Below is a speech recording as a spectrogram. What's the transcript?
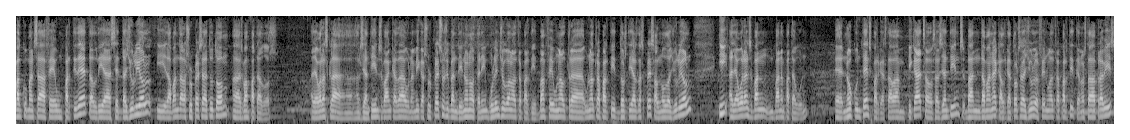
van començar a fer un partidet el dia 7 de juliol i davant de la sorpresa de tothom eh, es van empatar dos. Llavors, clar, els argentins van quedar una mica sorpresos i van dir no, no, tenim, volem jugar un altre partit. Van fer un altre, un altre partit dos dies després, el 9 de juliol, i llavors van, van empatar un. Eh, no contents perquè estaven picats els argentins, van demanar que el 14 de juliol fent un altre partit que no estava previst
